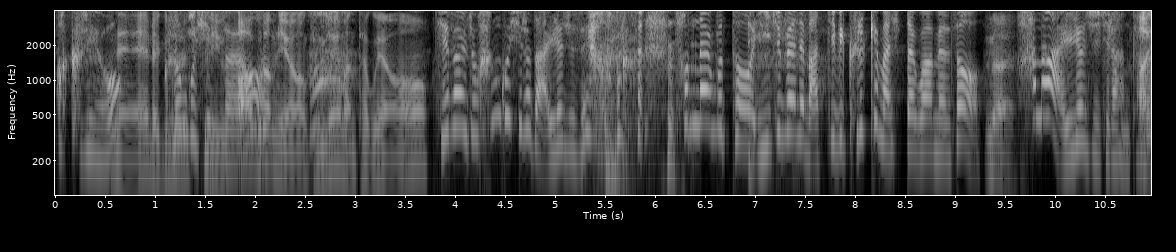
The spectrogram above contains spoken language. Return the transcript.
아 그래요? 네, 레귤러를 그런 곳이 시킬 이유- 있어요? 아, 그럼요. 굉장히 많다고요. 제발 좀 한 곳이라도 알려주세요. 첫날부터 이 주변에 맛집이 그렇게 맛있다고 하면서 네. 하나 알려주질 않더라고요.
